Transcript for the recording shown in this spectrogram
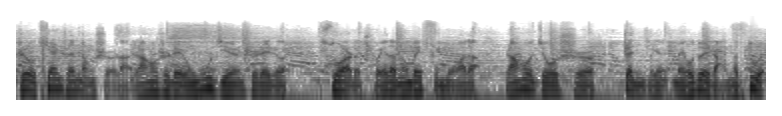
只有天神能使的，然后是这种乌金，是这个索尔的锤子能被附魔的，然后就是震金，美国队长的盾，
